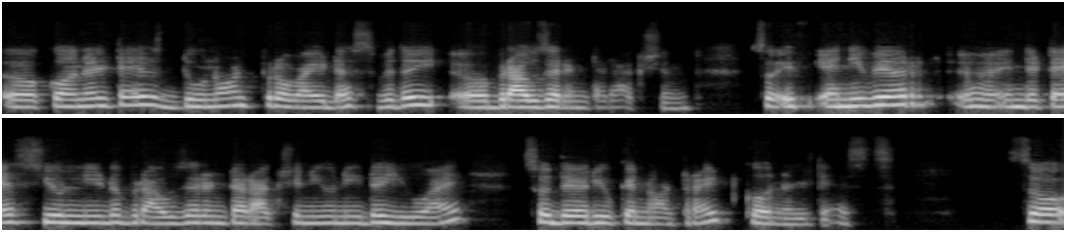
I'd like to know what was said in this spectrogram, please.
uh, kernel tests do not provide us with a uh, browser interaction. So if anywhere uh, in the test you'll need a browser interaction, you need a UI. So there you cannot write kernel tests. So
